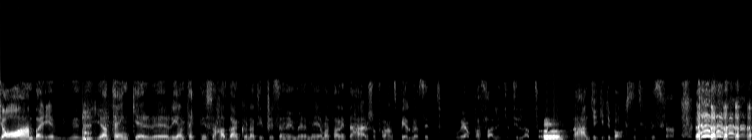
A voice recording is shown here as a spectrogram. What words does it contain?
Ja, han bör, jag tänker eh, rent tekniskt så hade han kunnat tillfredsställa nu men med att han inte är här så får han spelmässigt får vi anpassa lite till att Mm. när han dyker tillbaks så tillfredsställer han.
